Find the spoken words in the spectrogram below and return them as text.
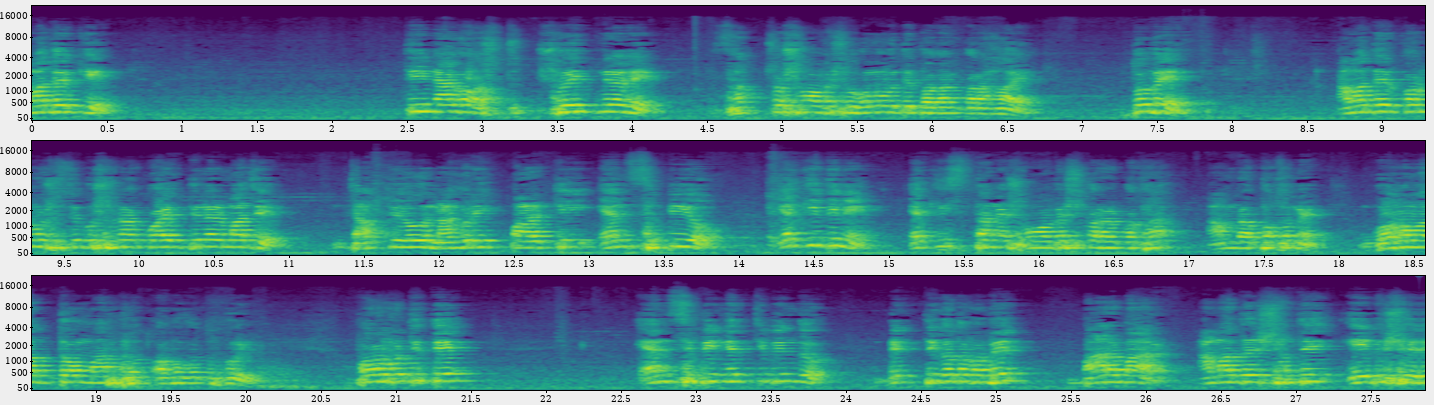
আমাদেরকে তিন আগস্ট শহীদ মিনারে ছাত্র সমাবেশের অনুমতি প্রদান করা হয়। তবে আমাদের কর্মসূচি ঘোষণার কয়েকদিনের মাঝে জাতীয় নাগরিক পার্টি, এনসিপিও একই দিনে একই স্থানে সমাবেশ করার কথা আমরা প্রথমে গণমাধ্যম মারফত অবগত হই পরবর্তীতে এনসিপি নেতৃবৃন্দ ব্যক্তিগতভাবে বারবার আমাদের সাথে এই বিষয়ে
